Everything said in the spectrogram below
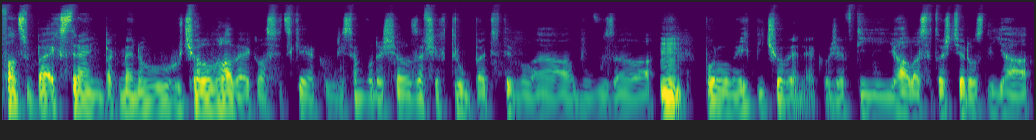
Fans úplně extrémní, pak jméno hučelo v hlavě klasicky, jako když jsem odešel ze všech trumpet, ty vole, a vuvuzel a Hmm. podvolných píčovin, jako že v té hale se to ještě rozlíhá.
